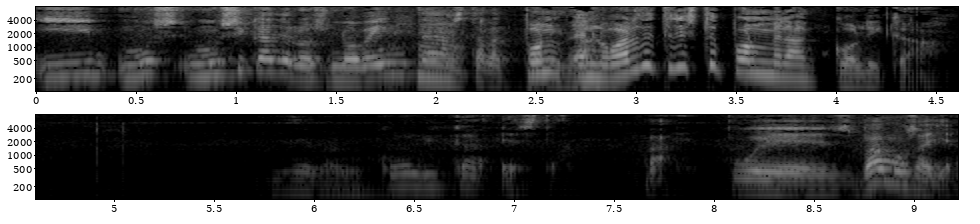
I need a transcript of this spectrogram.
y música de los 90 hasta la Hmm. Pon- actualidad. en lugar de triste, pon melancólica. Melancólica esta. Vale, pues vamos allá.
